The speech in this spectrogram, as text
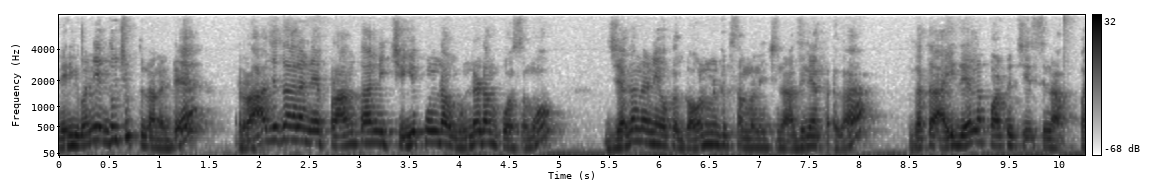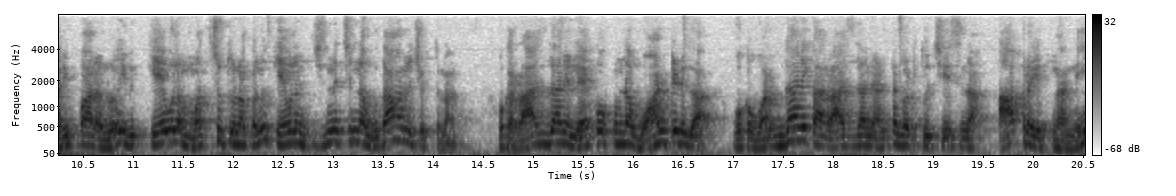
నేను ఇవన్నీ ఎందుకు చెప్తున్నానంటే రాజధాని అనే ప్రాంతాన్ని చేయకుండా ఉండడం కోసము జగన్ అనే ఒక గవర్నమెంట్కు సంబంధించిన అధినేతగా గత ఐదేళ్ళ పాటు చేసిన పరిపాలనలో ఇవి కేవలం మచ్చు తునకలు కేవలం చిన్న చిన్న ఉదాహరణలు చెప్తున్నాను. ఒక రాజధాని లేకోకుండా వాంటెడ్గా ఒక వర్గానికి ఆ రాజధాని అంటగడుతూ చేసిన ఆ ప్రయత్నాన్ని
